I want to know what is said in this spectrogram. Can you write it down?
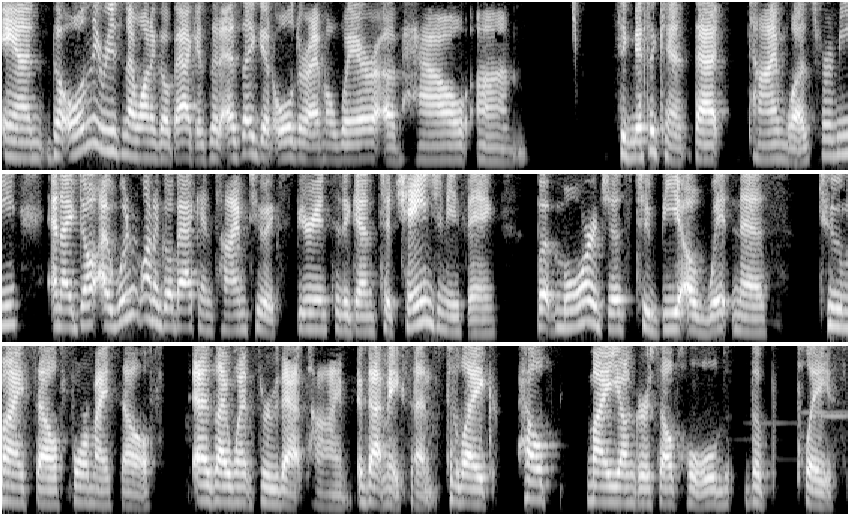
And the only reason I want to go back is that as I get older, I'm aware of how um, significant that time was for me. And I don't, I wouldn't want to go back in time to experience it again to change anything, but more just to be a witness to myself for myself as I went through that time, if that makes sense, to like help my younger self hold the place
